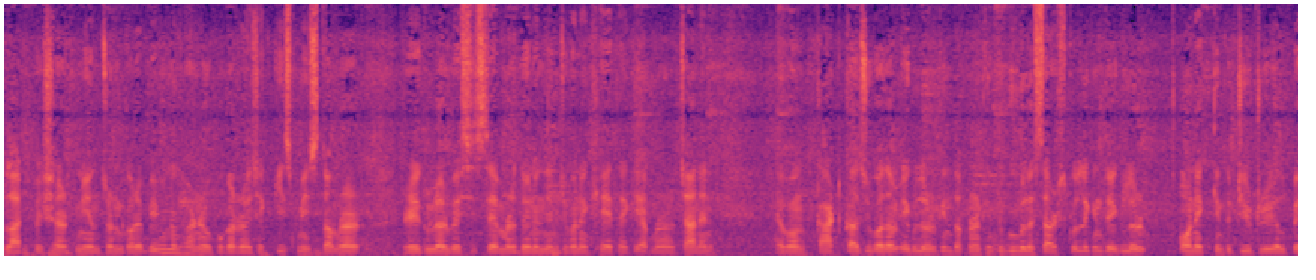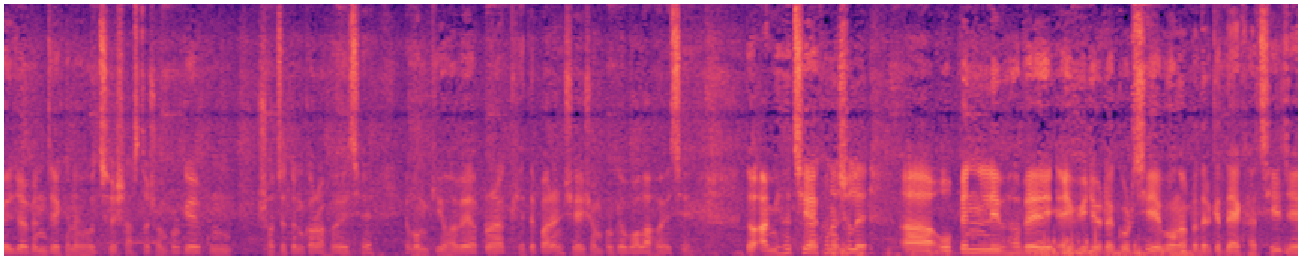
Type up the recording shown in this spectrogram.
ব্লাড প্রেশার নিয়ন্ত্রণ করে বিভিন্ন ধরনের উপকার রয়েছে। কিসমিস তো আমরা রেগুলার বেসিসে আমরা দৈনন্দিন জীবনে খেয়ে থাকি, আপনারা জানেন। এবং কাঠ, কাজু, বাদাম, এগুলোর কিন্তু আপনারা কিন্তু গুগলে সার্চ করলে কিন্তু এগুলোর অনেক কিন্তু টিউটোরিয়াল পেয়ে যাবেন, যেখানে হচ্ছে স্বাস্থ্য সম্পর্কে সচেতন করা হয়েছে এবং কীভাবে আপনারা খেতে পারেন সেই সম্পর্কে বলা হয়েছে। তো আমি হচ্ছে এখন আসলে ওপেনলিভাবে এই ভিডিওটা করছি এবং আপনাদেরকে দেখাচ্ছি যে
